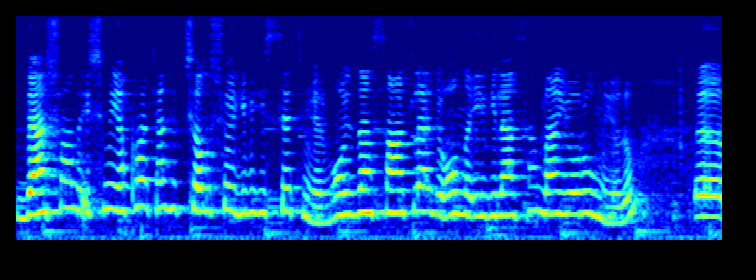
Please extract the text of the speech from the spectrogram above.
ben şu anda işimi yaparken hiç çalışıyor gibi hissetmiyorum. O yüzden saatlerce onunla ilgilensem ben yorulmuyorum. Ee,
